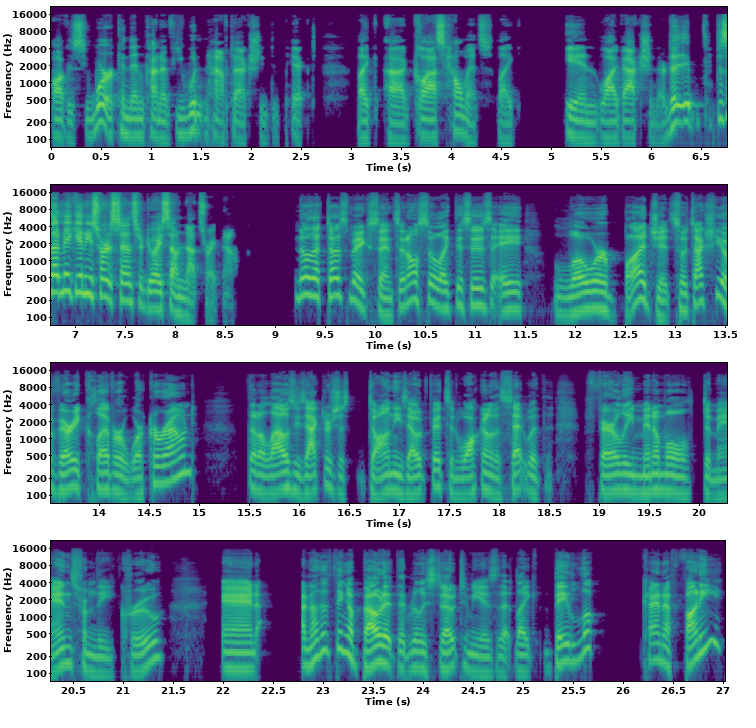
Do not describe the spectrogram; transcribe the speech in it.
obviously work, and then kind of you wouldn't have to actually depict like uh, glass helmets like in live action there. Does that make any sort of sense, or do I sound nuts right now? No, that does make sense. And also, like, this is a lower budget. So it's actually a very clever workaround that allows these actors just don these outfits and walk onto the set with fairly minimal demands from the crew. And another thing about it that really stood out to me is that, like, they look kind of funny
